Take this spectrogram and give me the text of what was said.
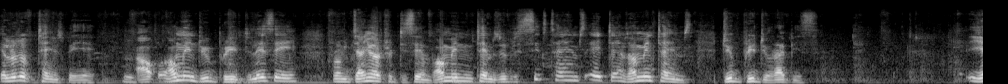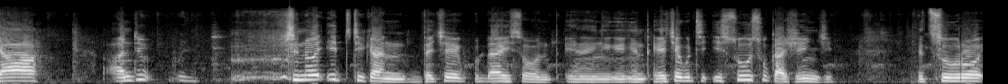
a lot of times per year how, how many do you breed let's say from january to december how many times do you breed six times eight times how many times do you breed your rabbits ya handi chinoitika ndechekudai so ndechekuti isusu kazhinji tsuro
